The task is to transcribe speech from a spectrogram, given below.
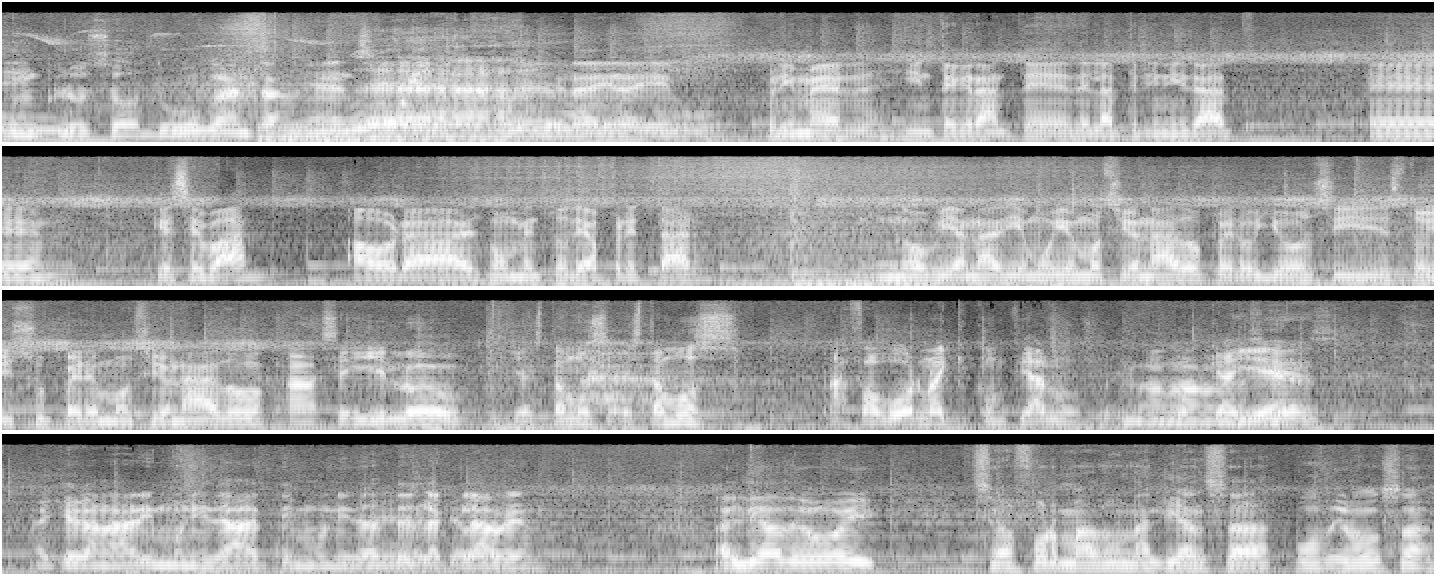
incluso Dugan también. sí. Uh. Mira, mira ahí. Primer integrante de la Trinidad eh, que se va. Ahora es momento de apretar. No vi a nadie muy emocionado, pero yo sí estoy súper emocionado. A seguirlo, ya estamos, estamos a favor, no hay que confiarnos, güey. No, Porque ayer es. Hay que ganar inmunidad. Inmunidad es la clave. Al día de hoy se ha formado una alianza poderosa.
